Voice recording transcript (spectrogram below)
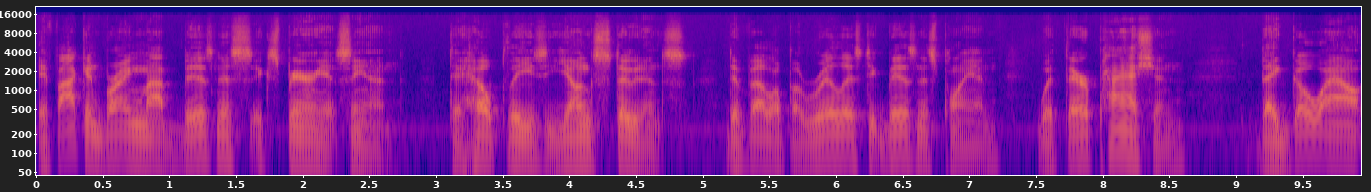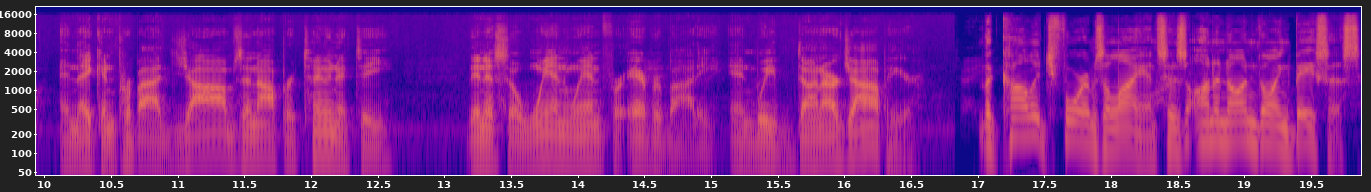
If I can bring my business experience in to help these young students develop a realistic business plan with their passion, they go out and they can provide jobs and opportunity then it's a win-win for everybody, and we've done our job here. The College Forums Alliance is on an ongoing basis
